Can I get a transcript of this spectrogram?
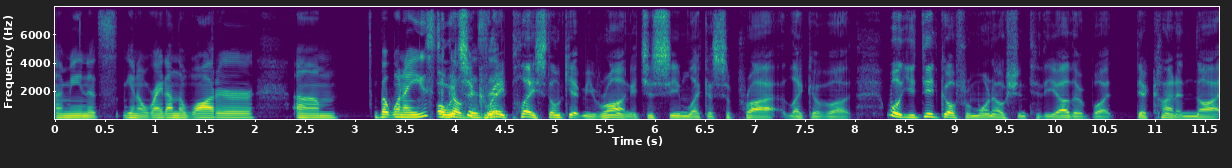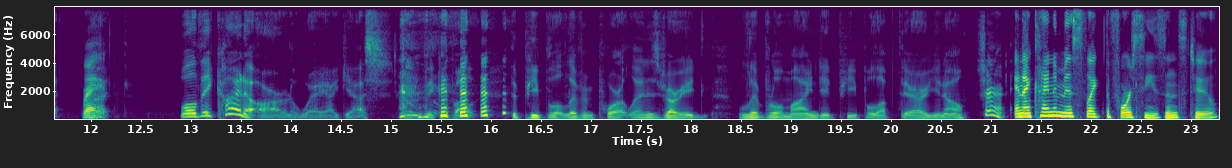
I mean, it's, you know, right on the water. Um but when I used to Oh, it's a visit, great place. Don't get me wrong. It just seemed like a surprise, like of a. Well, you did go from one ocean to the other, but they're kind of not. Right. that- well, they kind of are in a way, I guess. When you think about the people that live in Portland, is very liberal-minded people up there. You know. Sure. And I kind of miss like the Four Seasons too.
